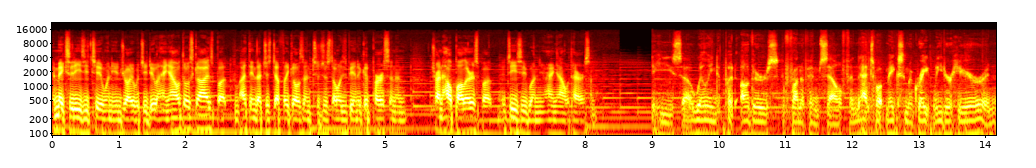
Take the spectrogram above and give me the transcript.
It makes it easy too when you enjoy what you do and hang out with those guys, but I think that just definitely goes into just always being a good person and trying to help others, but it's easy when you're hanging out with Harrison. He's uh, willing to put others in front of himself, and that's what makes him a great leader here and,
